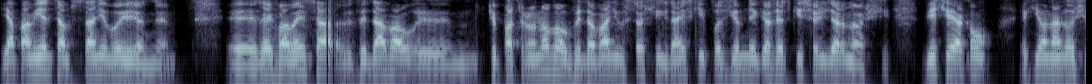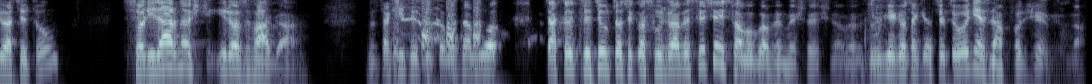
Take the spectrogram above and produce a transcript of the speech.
ja pamiętam w stanie wojennym, e, Lech Wałęsa wydawał, e, czy patronował w wydawaniu Stoczni Gdańskiej podziemnej gazetki Solidarności. Wiecie, jaką, jaki ona nosiła tytuł? Solidarność i rozwaga. No taki tytuł to można było, taki tytuł to tylko służba bezpieczeństwa mogła wymyśleć. No. Drugiego takiego tytułu nie znam w podziemiu. No.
